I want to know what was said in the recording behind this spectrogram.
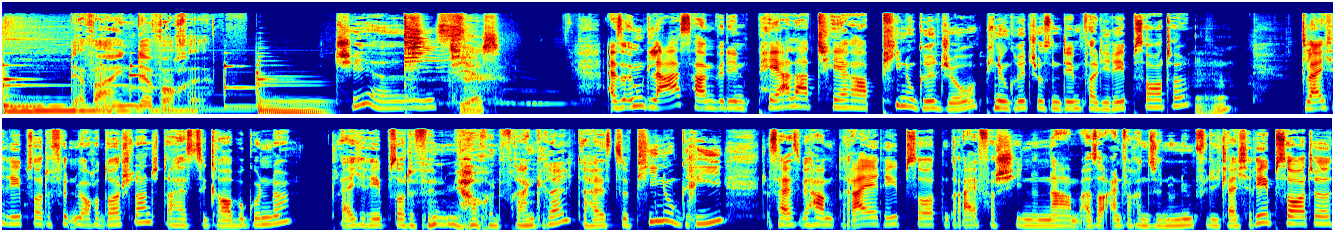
Der Wein der Woche. Cheers. Cheers. Also im Glas haben wir den Perla Terra Pinot Grigio. Pinot Grigio ist in dem Fall die Rebsorte. Mhm. Gleiche Rebsorte finden wir auch in Deutschland, da heißt sie Grauburgunder. Gleiche Rebsorte finden wir auch in Frankreich, da heißt sie Pinot Gris. Das heißt, wir haben drei Rebsorten, drei verschiedene Namen. Also einfach ein Synonym für die gleiche Rebsorte.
